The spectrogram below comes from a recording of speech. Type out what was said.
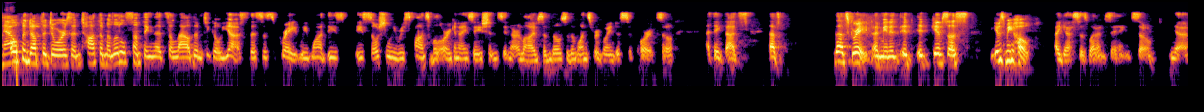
no. opened up the doors and taught them a little something that's allowed them to go, yes, this is great. We want these these socially responsible organizations in our lives, and those are the ones we're going to support. So I think that's that's that's great. I mean, it, it, it gives us it gives me hope. I guess is what I'm saying. So yeah.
